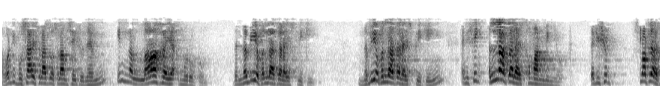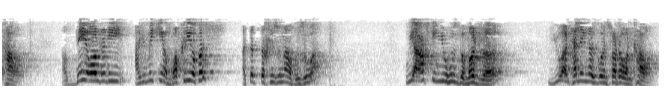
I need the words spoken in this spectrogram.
What did Musa والسلام, say to them? Inna Allah ya'murukum. The Nabi of Allah Ta'ala is speaking. Nabi of Allah Ta'ala is speaking, and he's saying, Allah Ta'ala is commanding you that you should slaughter a cow. Now they already, are you making a mockery of us? أَتَتَّخِذُنَا huzwa? We are asking you who's the murderer. You are telling us go and slaughter one cow.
